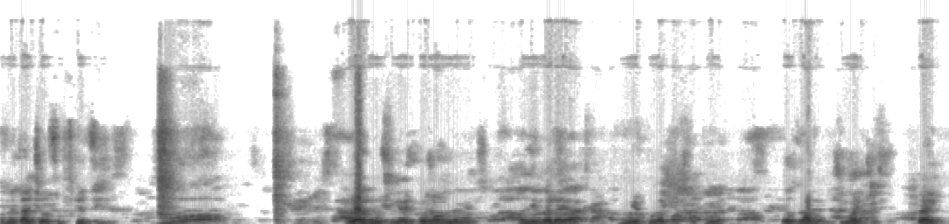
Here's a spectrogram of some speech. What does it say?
Pamiętajcie o subskrypcji. Lew musi jeść porządne mięso, a nie byle jakie. Nie kule pasztetule. Pozdrawiam, trzymajcie się. Bej.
